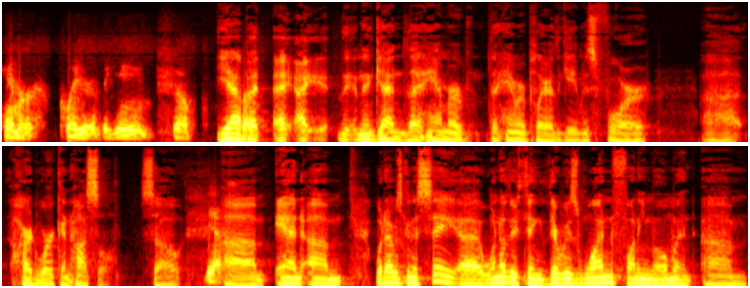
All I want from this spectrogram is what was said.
hammer player of the game. So Yeah, but, I, I and again the hammer the hammer player of the game is for uh, hard work and hustle. So Yeah. um, and um, what I was going to say, uh, one other thing, there was one funny moment. Um,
